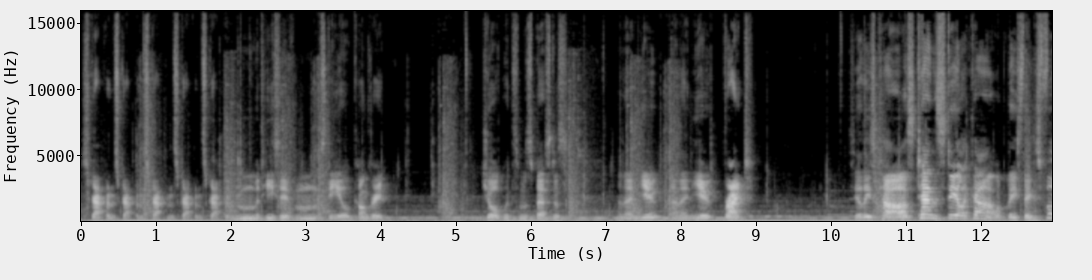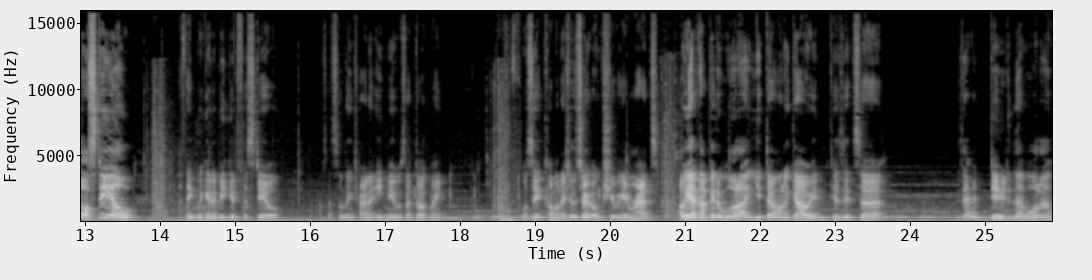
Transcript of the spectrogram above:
Scrapping, scrapping, scrapping, scrapping, scrapping. Mmm, adhesive, mmm, steel, concrete. Chalk with some asbestos. And then you, and then you. Right. See all these cars? Ten steel a car. What are these things? Four steel! I think we're going to be good for steel. Is that something trying to eat me, was that dog meat? was it? Combination of the two? Oh shit, we're getting rads. Oh yeah, that bit of water you don't want to go in, because it's Uh... Is there a dude in that water?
